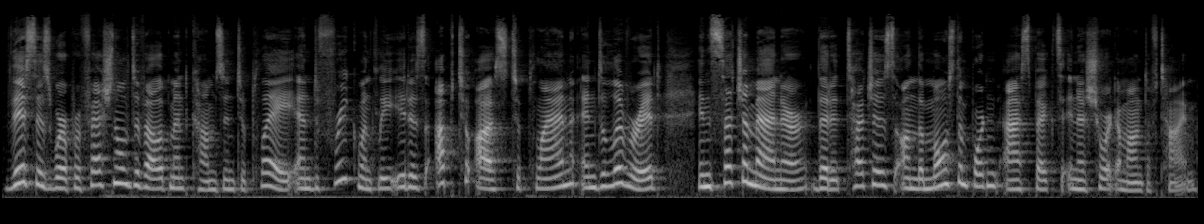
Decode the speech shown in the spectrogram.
This is where professional development comes into play, and frequently it is up to us to plan and deliver it in such a manner that it touches on the most important aspects in a short amount of time.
